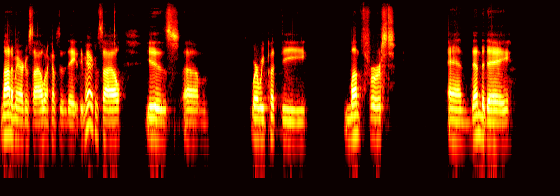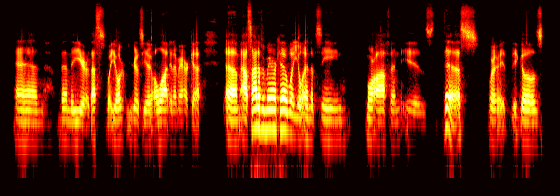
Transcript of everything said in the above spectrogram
non-American style when it comes to the date. The American style is um, where we put the month first, and then the day, and then the year. That's what you're, you're going to see a lot in America. Um, outside of America, what you'll end up seeing more often is this, where it, it goes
